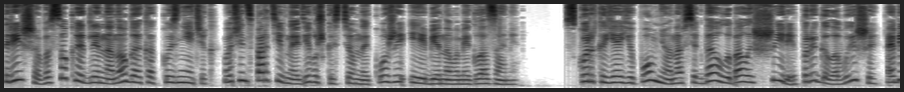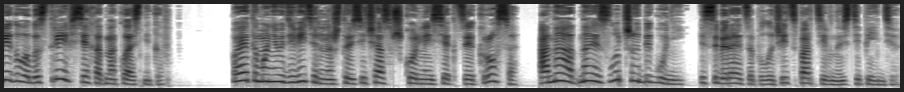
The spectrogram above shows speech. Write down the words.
Триша — высокая длинноногая, как кузнечик, очень спортивная девушка с темной кожей и эбеновыми глазами. Сколько я ее помню, она всегда улыбалась шире, прыгала выше, а бегала быстрее всех одноклассников. Поэтому неудивительно, что и сейчас в школьной секции кросса она одна из лучших бегуней и собирается получить спортивную стипендию.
